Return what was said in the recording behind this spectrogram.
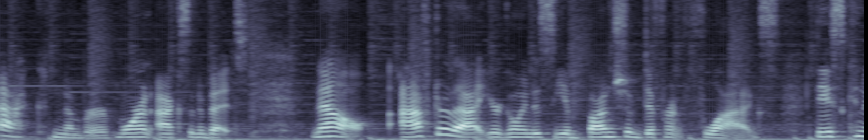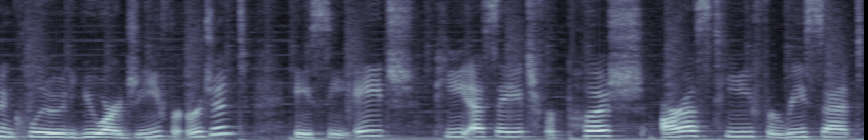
ACK number. More on ACKs in a bit. Now, after that, you're going to see a bunch of different flags. These can include URG for urgent, ACH, PSH for push, RST for reset,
